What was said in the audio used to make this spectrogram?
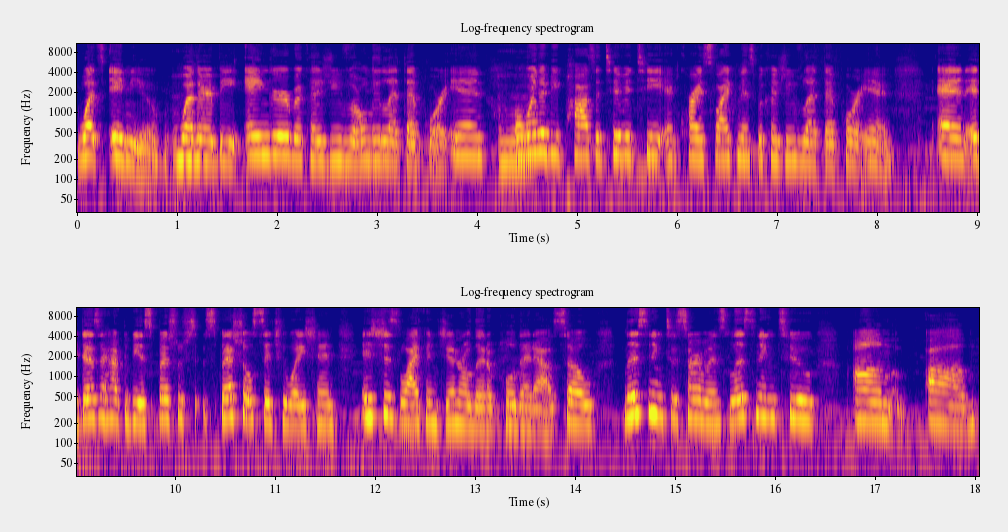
what's in you, Mm-hmm. whether it be anger because you've only let that pour in, Mm-hmm. or whether it be positivity and Christ likeness because you've let that pour in. And it doesn't have to be a special special situation. It's just life in general that'll pull that out. So listening to sermons, listening to um, um,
